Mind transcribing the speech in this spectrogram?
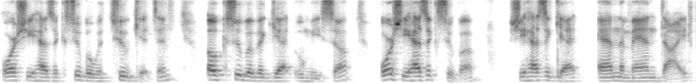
or she has a ksuba with two gittin, o ksuba v'get umisa, or she has a ksuba, she has a get, and the man died.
